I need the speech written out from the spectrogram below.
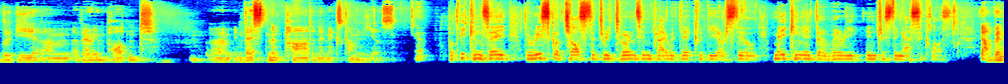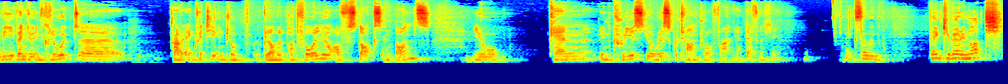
will be um, a very important investment part in the next coming years. Yeah. But we can say the risk adjusted returns in private equity are still making it a very interesting asset class. Yeah, when we when you include uh, private equity into a global portfolio of stocks and bonds, you can increase your risk return profile. Yeah, definitely. Excellent. Thank you very much,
